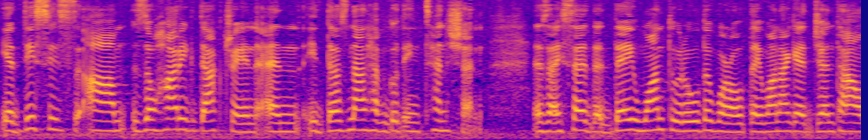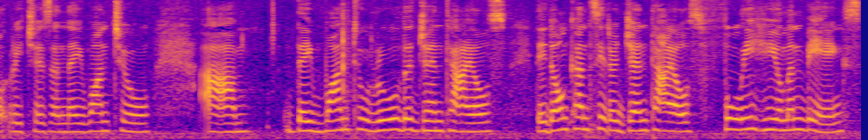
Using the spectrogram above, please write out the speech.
Yet this is um, Zoharic doctrine, and it does not have good intention. As I said, that they want to rule the world, they want to get Gentile riches, and they want to. Um, they want to rule the Gentiles. They don't consider Gentiles fully human beings.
